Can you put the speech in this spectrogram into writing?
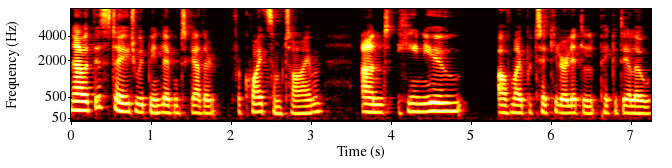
Now at this stage we'd been living together for quite some time and he knew of my particular little picadillo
